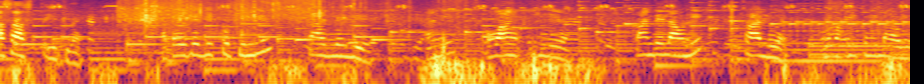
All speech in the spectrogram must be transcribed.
असं असतं इथलं. आता इथे जी कोथिंबीर काढलेली आहे आणि वांग कांदे लावणी चालू आहे. बघा इकडे लावले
